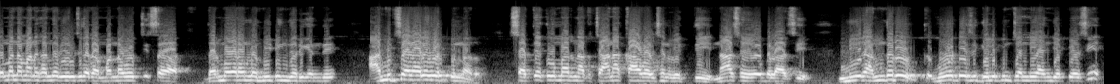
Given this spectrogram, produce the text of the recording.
ఏమన్నా మనకు తెలుసు కదా మొన్న వచ్చి ధర్మవరంలో మీటింగ్ జరిగింది. అమిత్ షా గారే చెప్తున్నారు. సత్యకుమార్ నాకు చాలా కావాల్సిన వ్యక్తి నా శ్రేయోభిలాషి. మీరందరూ ఓటేసి గెలిపించండి అని చెప్పేసి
